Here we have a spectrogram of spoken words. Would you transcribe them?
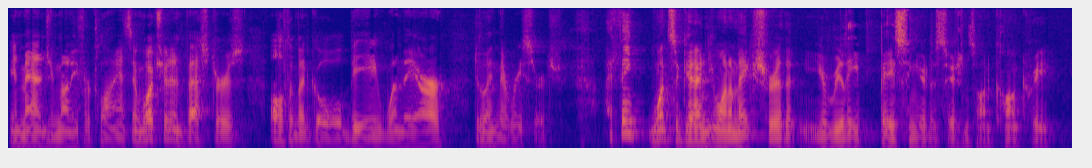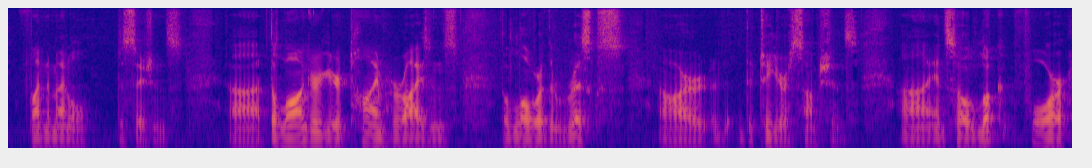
in managing money for clients, and what should investors' ultimate goal be when they are doing their research? I think once again, you want to make sure that you're really basing your decisions on concrete, fundamental decisions. Uh, the longer your time horizons, the lower the risks are to your assumptions. Uh, and so look for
